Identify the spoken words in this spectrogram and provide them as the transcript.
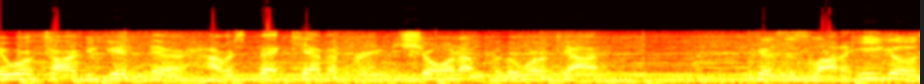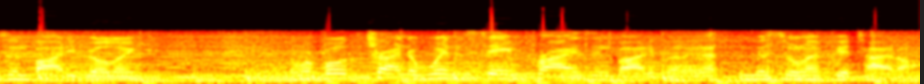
they worked hard to get there. I respect Kevin for even showing up for the workout because there's a lot of egos in bodybuilding and we're both trying to win the same prize in bodybuilding. That's the Mr. Olympia title.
